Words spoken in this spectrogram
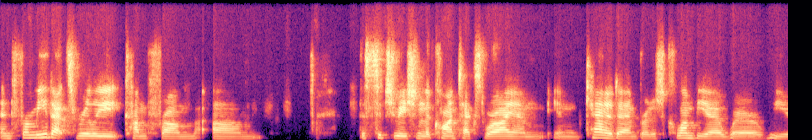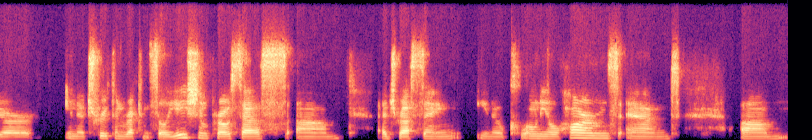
and for me, that's really come from um, the situation, the context where I am in Canada and British Columbia, where we are in a truth and reconciliation process, um, addressing, you know, colonial harms and um,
